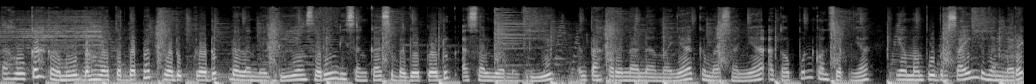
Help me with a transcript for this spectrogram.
Tahukah kamu bahwa terdapat produk-produk dalam negeri yang sering disangka sebagai produk asal luar negeri, entah karena namanya, kemasannya, ataupun konsepnya yang mampu bersaing dengan merek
